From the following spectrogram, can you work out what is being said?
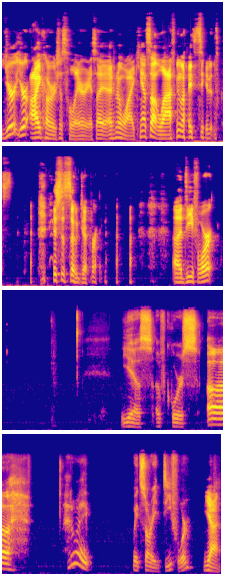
Your your eye cover is just hilarious. I, I don't know why. I can't stop laughing when I see it. It looks it's just so different. uh D4. Yes, of course. Uh how do I wait, sorry, D4? Yeah.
